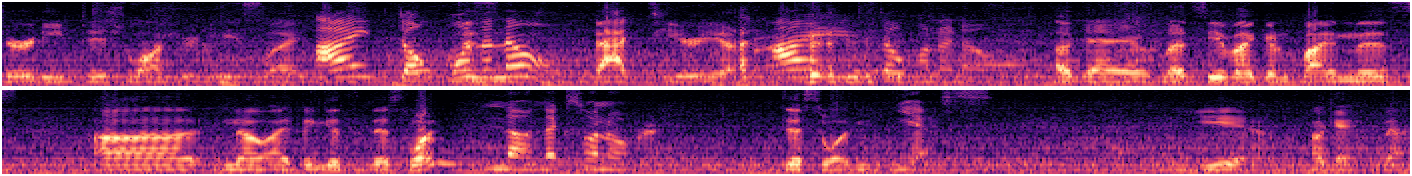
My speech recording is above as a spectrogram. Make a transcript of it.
dirty dishwasher taste like? I don't want to know. Bacteria? I don't want to know. okay, let's see if I can find this. Uh, no, I think it's this one. No, next one over. This one. Yes. Yeah. Okay, back.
